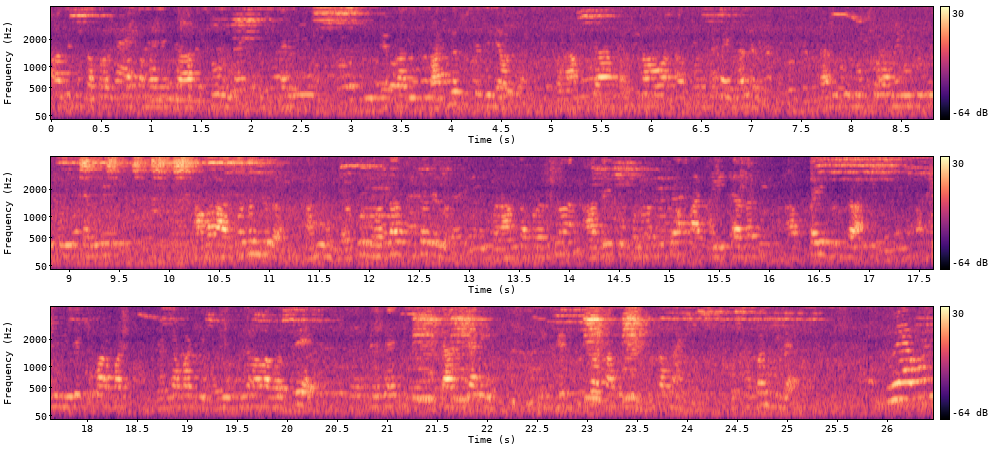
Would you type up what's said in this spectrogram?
आम्ही तुमचा प्रश्न एका महिन्याच्या आत सोडून त्यांनी पेपरात बातम्या सुद्धा दिल्या होत्या पण आमच्या प्रश्नावर आजपर्यंत काही झालं नाही आणि ते लोकसभा निवडणुकीपूर्वी त्यांनी आम्हाला आश्वासन दिलं. आम्ही भरपूर मतदान सुद्धा दिलं. पण आमचा प्रश्न आजही तो प्रलंबित आहे आणि त्यासाठी आत्ताही सुद्धा श्री विजयकुमार पाटील जंगा पाटील भूमिपूजनाला बसले ते त्यांची त्या ठिकाणी एक भेट चालू सुद्धा नाही. तो शोकांत आहे धुळ्याहून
